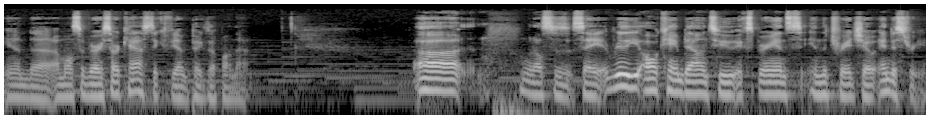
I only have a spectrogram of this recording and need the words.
And uh, I'm also very sarcastic if you haven't picked up on that. Uh, what else does it say? It really all came down to experience in the trade show industry.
